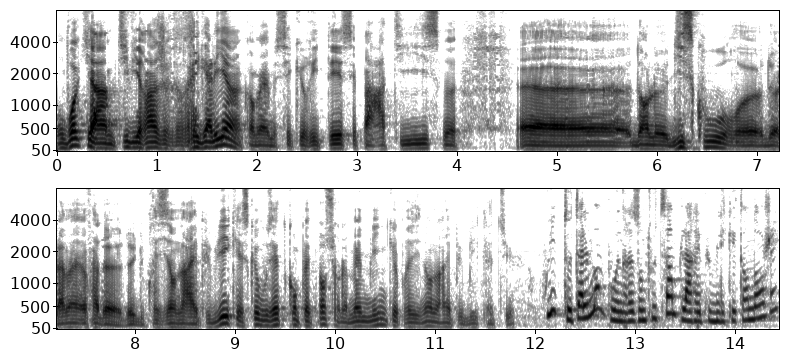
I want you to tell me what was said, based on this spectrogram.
On voit qu'il y a un petit virage régalien quand même sécurité, séparatisme. Euh, dans le discours euh, de la, enfin du président de la République. Est-ce que vous êtes complètement sur la même ligne que le président de la République là-dessus? Oui, totalement, pour une raison toute simple. La République est en danger.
